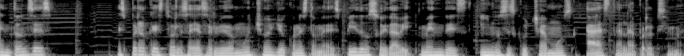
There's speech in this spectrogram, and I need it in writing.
Entonces, espero que esto les haya servido mucho. Yo con esto me despido. Soy David Méndez y nos escuchamos hasta la próxima.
